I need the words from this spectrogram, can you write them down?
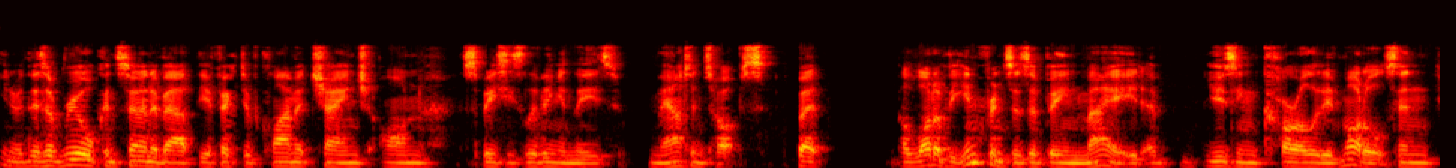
you know, there's a real concern about the effect of climate change on species living in these mountaintops, but a lot of the inferences have been made using correlative models. And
